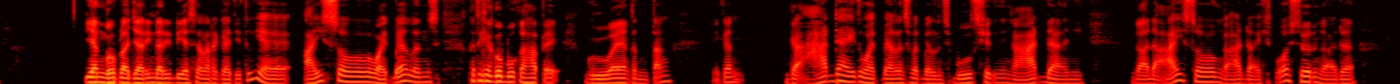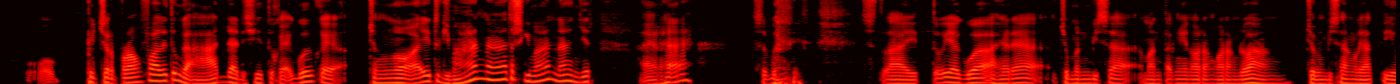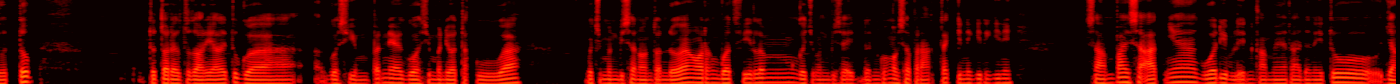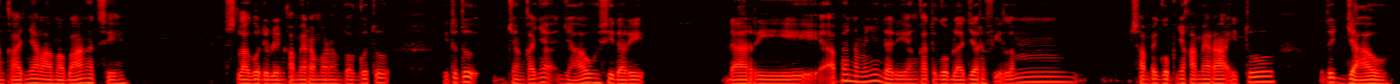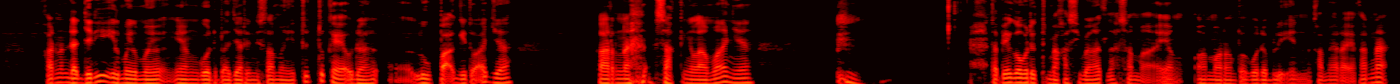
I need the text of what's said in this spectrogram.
Yang gue pelajarin dari DSLR Guide itu ya ISO, white balance. Ketika gue buka HP gue yang kentang, ini kan nggak ada itu white balance, white balance bullshit ini nggak ada nih nggak ada ISO nggak ada exposure nggak ada oh, picture profile itu nggak ada di situ. Kayak gue kayak cengok itu gimana? Terus gimana anjir? Akhirnya setelah itu ya gue akhirnya cuman bisa mantengin orang-orang doang. Cuman bisa ngeliat di YouTube. Tutorial-tutorial itu gue gue simpen ya gue simpen di otak gue gue cuman bisa nonton doang orang buat film gue cuman bisa dan gue nggak bisa praktek gini gini gini sampai saatnya gue dibeliin kamera dan itu jangkanya lama banget sih. Setelah gue dibeliin kamera sama orang tua gue tuh itu tuh jangkanya jauh sih dari dari apa namanya dari yang kata gue belajar film sampai gue punya kamera itu itu jauh. Karena jadi ilmu-ilmu yang gue dipelajarin selama itu tuh kayak udah eh, lupa gitu aja. Karena saking lamanya tapi gue berterima kasih banget lah sama yang sama orang tua gue udah beliin kamera ya. Karena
